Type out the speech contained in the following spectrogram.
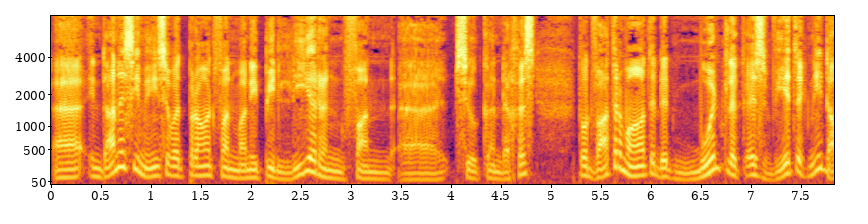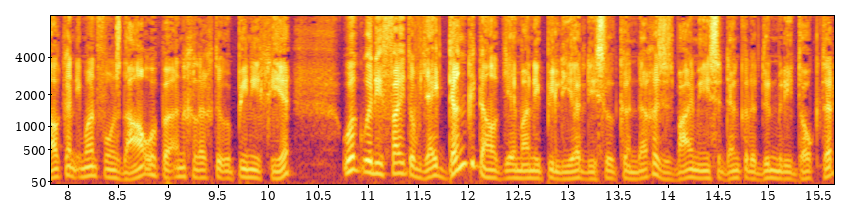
Uh en dan is die mense wat praat van manipulering van uh sielkundiges. Tot watter mate dit moontlik is, weet ek nie. Dalk kan iemand vir ons daarop 'n ingeligte opinie gee. Ook oor die feit of jy dink dalk jy manipuleer die sielkundiges, soos baie mense dink hulle doen met die dokter.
